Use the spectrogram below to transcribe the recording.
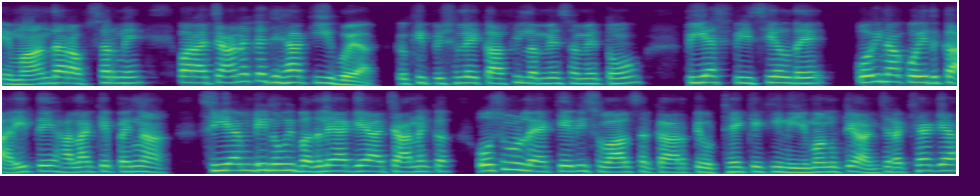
ਇਮਾਨਦਾਰ ਅਫਸਰ ਨੇ। ਪਰ ਅਚਾਨਕ ਅਜਿਹਾ ਕੀ ਹੋਇਆ? ਕਿਉਂਕਿ ਪਿਛਲੇ ਕਾਫੀ ਲੰਮੇ ਸਮੇਂ ਤੋਂ ਪੀਐਸਪੀਸੀਐਲ ਦੇ ਕੋਈ ਨਾ ਕੋਈ ਅਧਿਕਾਰੀ ਤੇ, ਹਾਲਾਂਕਿ ਪਹਿਲਾਂ ਸੀਐਮਡੀ ਨੂੰ ਵੀ ਬਦਲਿਆ ਗਿਆ ਅਚਾਨਕ। ਉਸ ਨੂੰ ਲੈ ਕੇ ਵੀ ਸਵਾਲ ਸਰਕਾਰ ਤੇ ਉੱਠੇ ਕਿ ਕੀ ਨਿਯਮਾਂ ਨੂੰ ਧਿਆਨ 'ਚ ਰੱਖਿਆ ਗਿਆ।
